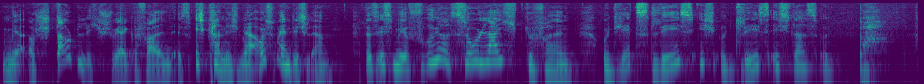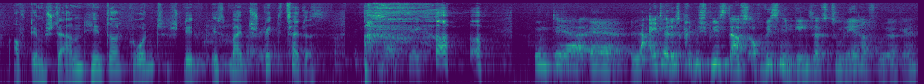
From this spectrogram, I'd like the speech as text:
mir erstaunlich schwer gefallen ist, ich kann nicht mehr auswendig lernen. Das ist mir früher so leicht gefallen. Und jetzt lese ich und lese ich das und bah, auf dem Sternhintergrund steht, ist mein Spickzettel. Und der äh, Leiter des Krippenspiels darf es auch wissen, im Gegensatz zum Lehrer früher, gell?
